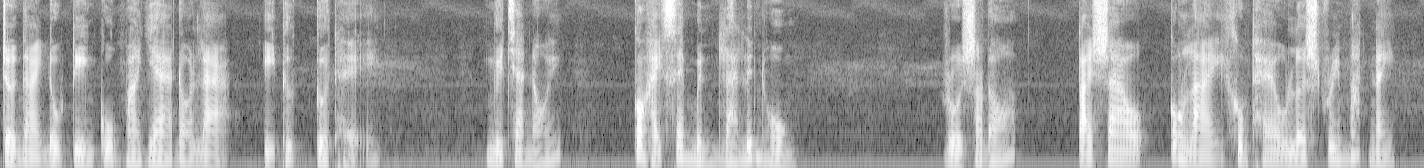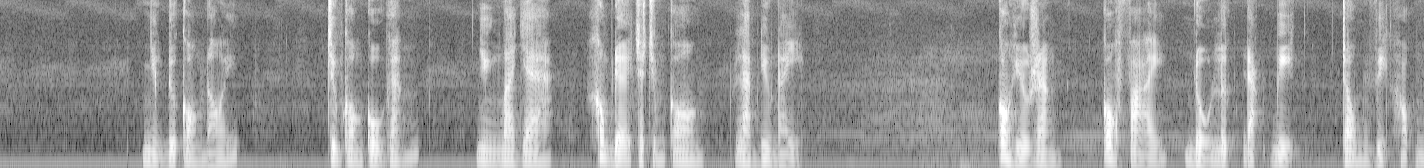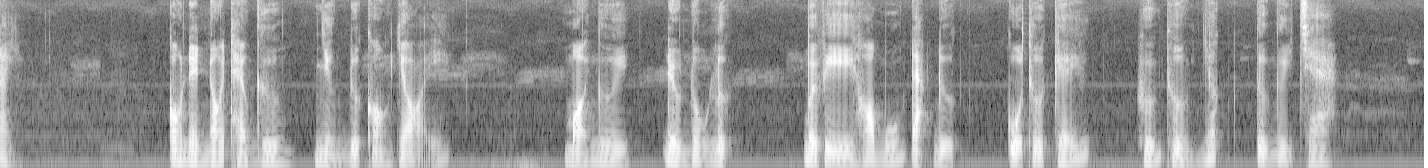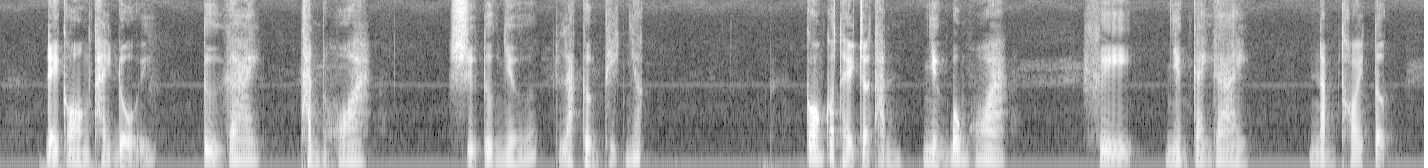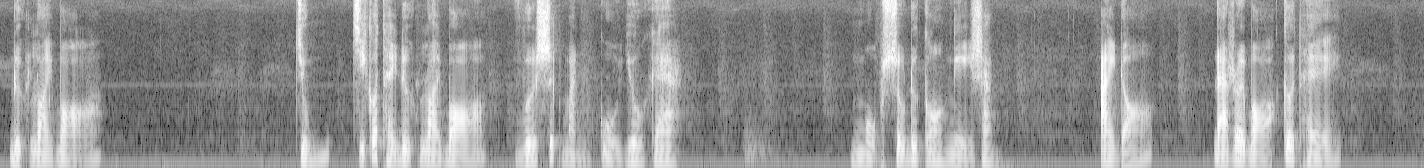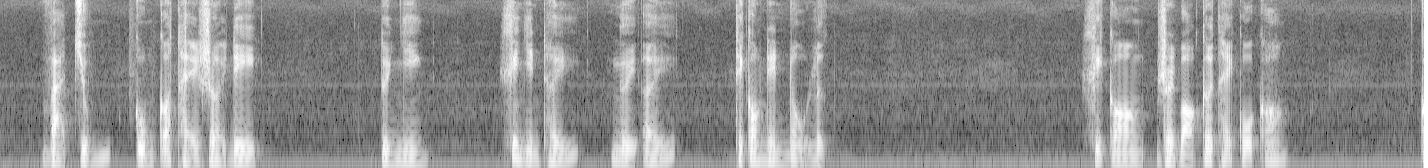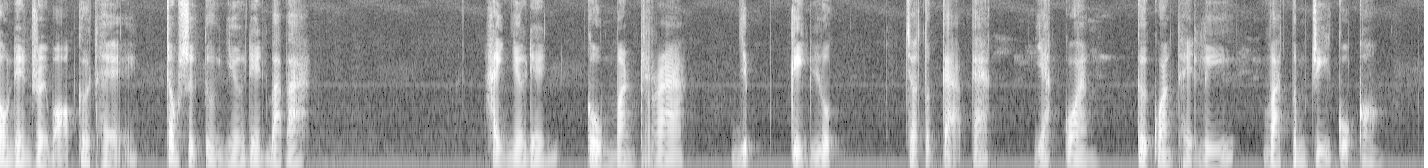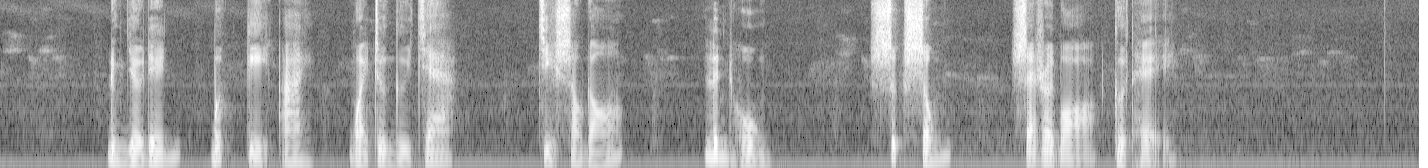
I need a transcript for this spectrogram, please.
Trở ngại đầu tiên của maya đó là ý thức cơ thể. Người cha nói, con hãy xem mình là linh hồn. Rồi sau đó, tại sao con lại không theo lời streamat này? Những đứa con nói Chúng con cố gắng, nhưng ma già không để cho chúng con làm điều này. Con hiểu rằng con phải nỗ lực đặc biệt trong việc học này. Con nên noi theo gương những đứa con giỏi. Mọi người đều nỗ lực bởi vì họ muốn đạt được của thừa kế hướng thường nhất từ người cha. Để con thay đổi từ gai thành hoa sự tưởng nhớ là cần thiết nhất. Con có thể trở thành những bông hoa khi những cái gai nằm thói tật được loại bỏ. Chúng chỉ có thể được loại bỏ với sức mạnh của yoga. Một số đứa con nghĩ rằng ai đó đã rời bỏ cơ thể và chúng cũng có thể rời đi. Tuy nhiên, khi nhìn thấy người ấy thì con nên nỗ lực. Khi con rời bỏ cơ thể của con con nên rời bỏ cơ thể trong sự tưởng nhớ đến ba ba. Hãy nhớ đến câu mantra giúp kỷ luật cho tất cả các giác quan, cơ quan thể lý và tâm trí của con. Đừng nhớ đến bất kỳ ai ngoại trừ người cha, chỉ sau đó linh hồn. Sức sống sẽ rời bỏ cơ thể.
